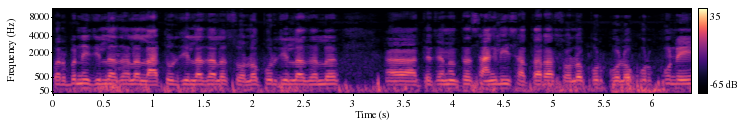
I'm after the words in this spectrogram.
परभणी जिल्हा झाला लातूर जिल्हा झाला सोलापूर जिल्हा झालं. त्याच्यानंतर सांगली सातारा सोलापूर कोल्हापूर पुणे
